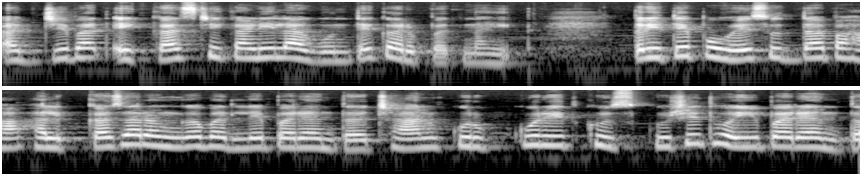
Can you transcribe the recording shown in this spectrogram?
अजिबात एकाच ठिकाणी लागून ते करपत नाहीत. तर इथे पोहेसुद्धा पहा हलकासा रंग बदलेपर्यंत छान कुरकुरीत खुसखुशीत होईपर्यंत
